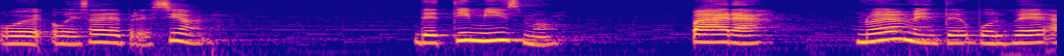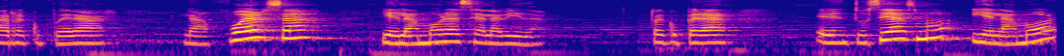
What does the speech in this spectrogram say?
o, esa depresión de ti mismo para nuevamente volver a recuperar la fuerza y el amor hacia la vida. Recuperar el entusiasmo y el amor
